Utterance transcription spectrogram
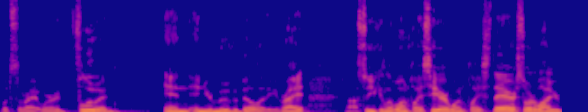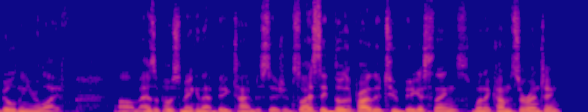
what's the right word? Fluid in in your movability, right? Uh, so you can live one place here, one place there, sort of while you're building your life, um, as opposed to making that big time decision. So I say those are probably the two biggest things when it comes to renting.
